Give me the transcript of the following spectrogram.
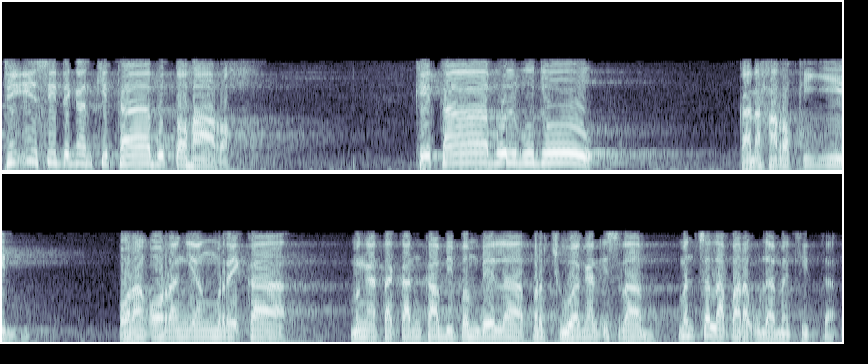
diisi dengan kitabut toharoh kitabul wudu. Karena harokiyin. Orang-orang yang mereka mengatakan kami pembela perjuangan Islam mencela para ulama kita.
